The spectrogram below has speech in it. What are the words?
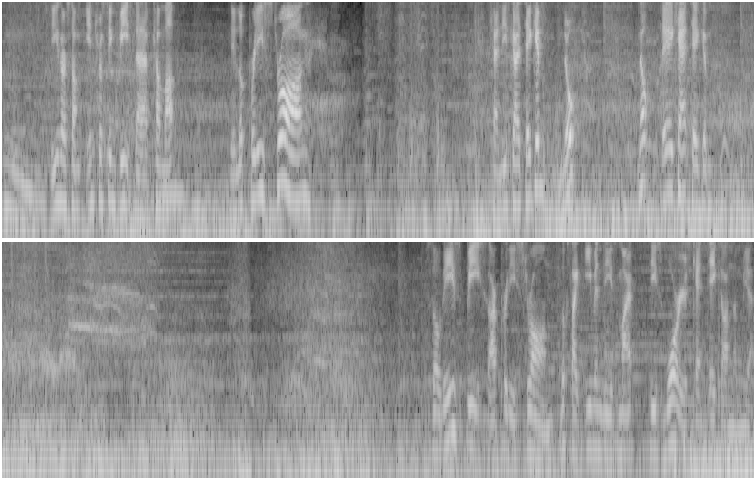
Hmm. These are some interesting beasts that have come up. They look pretty strong. Can these guys take him? Nope. Nope, they can't take him. So these beasts are pretty strong. Looks like even these these warriors can't take on them yet.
